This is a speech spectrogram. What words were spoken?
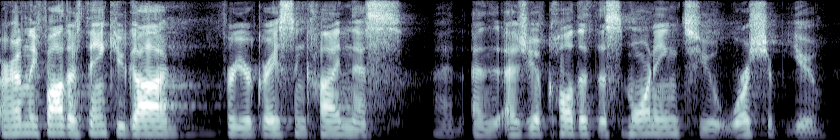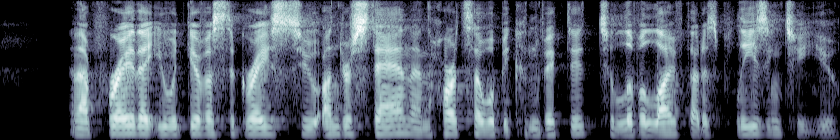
Our Heavenly Father, thank you, God, for your grace and kindness. And, and as you have called us this morning to worship you. And I pray that you would give us the grace to understand and hearts that will be convicted to live a life that is pleasing to you.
